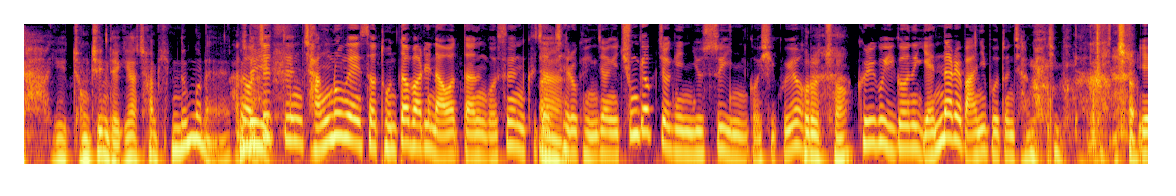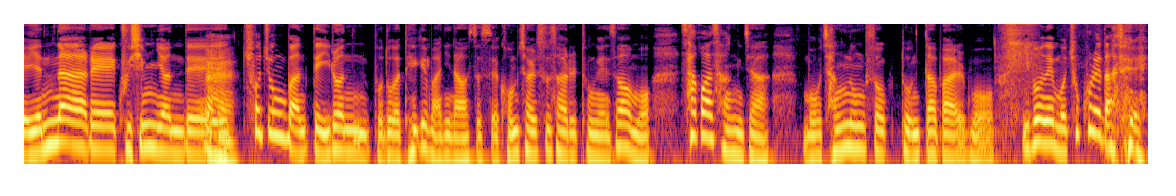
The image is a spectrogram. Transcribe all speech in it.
야, 이 정치인 되기가 참 힘든 거네. 근데 어쨌든 장롱에서 돈다발이 나왔다는 것은 그 자체로 네. 굉장히 충격적인 뉴스인 것이고요. 그렇죠. 그리고 이거는 옛날에 많이 보던 장면입니다. 그렇죠. 예, 옛날에 90년대 네. 초중반 때 이런 보도가 되게 많이 나왔었어요. 검찰 수사를 통해서 뭐 사과 상자, 뭐 장롱 속 돈다발, 뭐 이번에 뭐 초콜릿 안에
